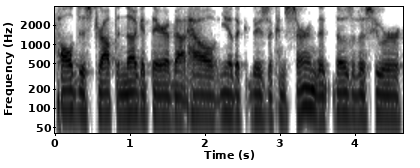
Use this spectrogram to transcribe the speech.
paul just dropped a nugget there about how you know the, there's a concern that those of us who are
